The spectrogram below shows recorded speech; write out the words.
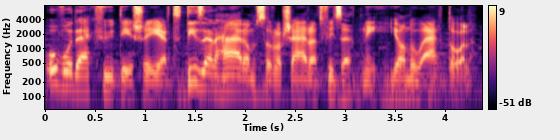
óvodák fűtéséért 13-szoros árat fizetni januártól.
